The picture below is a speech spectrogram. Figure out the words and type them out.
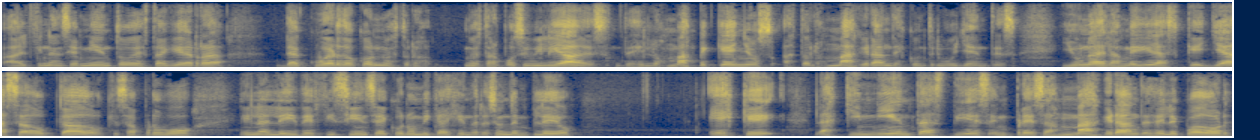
al financiamiento de esta guerra de acuerdo con nuestras posibilidades, desde los más pequeños hasta los más grandes contribuyentes. Y una de las medidas que ya se ha adoptado, que se aprobó en la Ley de Eficiencia Económica y Generación de Empleo, es que las 510 empresas más grandes del Ecuador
